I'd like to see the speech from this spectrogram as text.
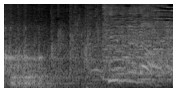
Keep it up.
